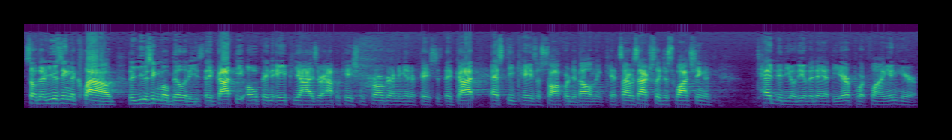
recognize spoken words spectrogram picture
So they're using the cloud, they're using mobilities, they've got the open APIs or application programming interfaces, they've got SDKs or software development kits. I was actually just watching a TED video the other day at the airport flying in here.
